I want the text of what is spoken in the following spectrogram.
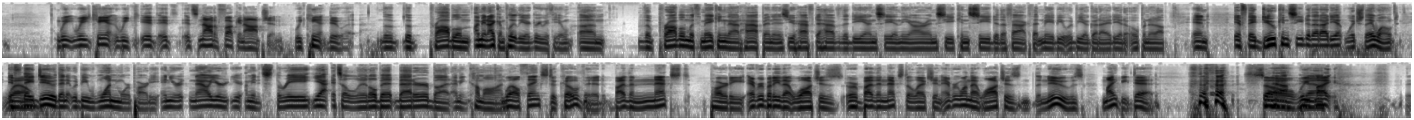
We we can't we it, it it's not a fucking option. We can't do it. the the problem i mean i completely agree with you um, the problem with making that happen is you have to have the dnc and the rnc concede to the fact that maybe it would be a good idea to open it up and if they do concede to that idea which they won't Well- if they do then it would be one more party and you're now you're, you're i mean it's three yeah it's a little bit better but i mean come on Well, thanks to COVID, by the next party, everybody that watches, or by the next election, everyone that watches the news might be dead. so Yeah, we yeah. might.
